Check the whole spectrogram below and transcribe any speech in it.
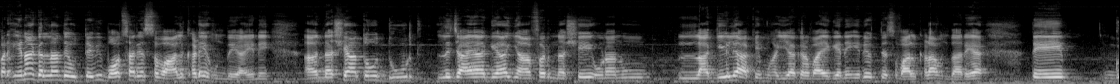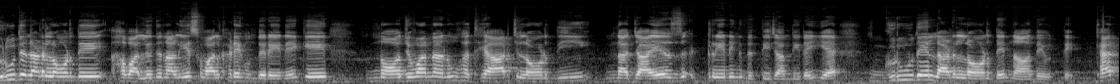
ਪਰ ਇਹਨਾਂ ਗੱਲਾਂ ਦੇ ਉੱਤੇ ਵੀ ਬਹੁਤ ਸਾਰੇ ਸਵਾਲ ਖੜੇ ਹੁੰਦੇ ਆਏ ਨੇ। ਨਸ਼ਿਆਂ ਤੋਂ ਦੂਰ ਲਿਜਾਇਆ ਗਿਆ ਜਾਂ ਫਿਰ ਨਸ਼ੇ ਉਹਨਾਂ ਨੂੰ ਲਾਗੇ ਲਿਆ ਕੇ ਮੁਹੱਈਆ ਕਰਵਾਏ ਗਏ ਨੇ, ਇਹਦੇ ਉੱਤੇ ਸਵਾਲ ਖੜਾ ਹੁੰਦਾ ਰਿਹਾ। ਤੇ ਗੁਰੂ ਦੇ ਲੜ ਲਾਉਣ ਦੇ ਹਵਾਲੇ ਦੇ ਨਾਲ ਇਹ ਸਵਾਲ ਖੜੇ ਹੁੰਦੇ ਰਹੇ ਨੇ ਕਿ ਨੌਜਵਾਨਾਂ ਨੂੰ ਹਥਿਆਰ ਚਲਾਉਣ ਦੀ ਨਾਜਾਇਜ਼ ਟ੍ਰੇਨਿੰਗ ਦਿੱਤੀ ਜਾਂਦੀ ਰਹੀ ਹੈ ਗੁਰੂ ਦੇ ਲੜ ਲਾਉਣ ਦੇ ਨਾਂ ਦੇ ਉੱਤੇ। ਖੈਰ,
